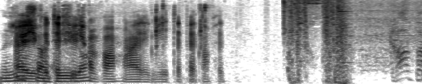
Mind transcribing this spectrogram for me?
Imagine Ouais, je du suis coup t'as fui, je comprends. Ouais, il tapette en fait. Grappin.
